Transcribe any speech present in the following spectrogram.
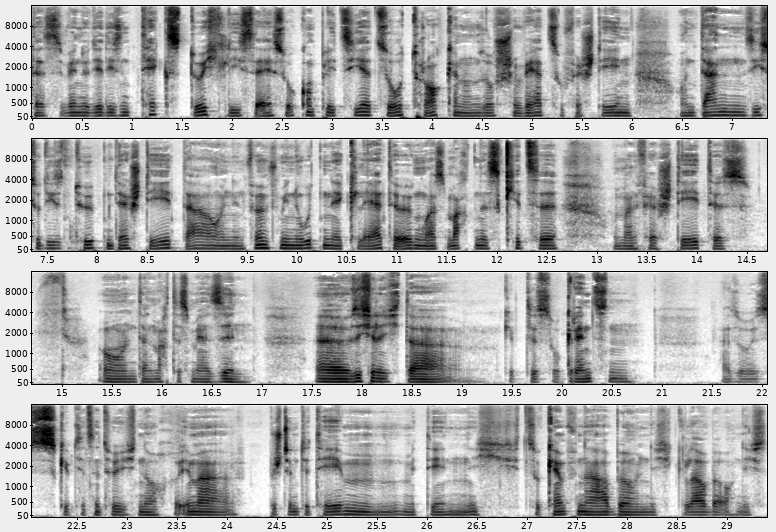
dass wenn du dir diesen Text durchliest, er ist so kompliziert, so trocken und so schwer zu verstehen. Und dann siehst du diesen Typen, der steht da und in fünf Minuten erklärt er irgendwas, macht eine Skizze und man versteht es. Und dann macht es mehr Sinn. Äh, sicherlich, da gibt es so Grenzen Also es gibt jetzt natürlich noch immer bestimmte Themen, mit denen ich zu kämpfen habe und ich glaube auch nicht,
